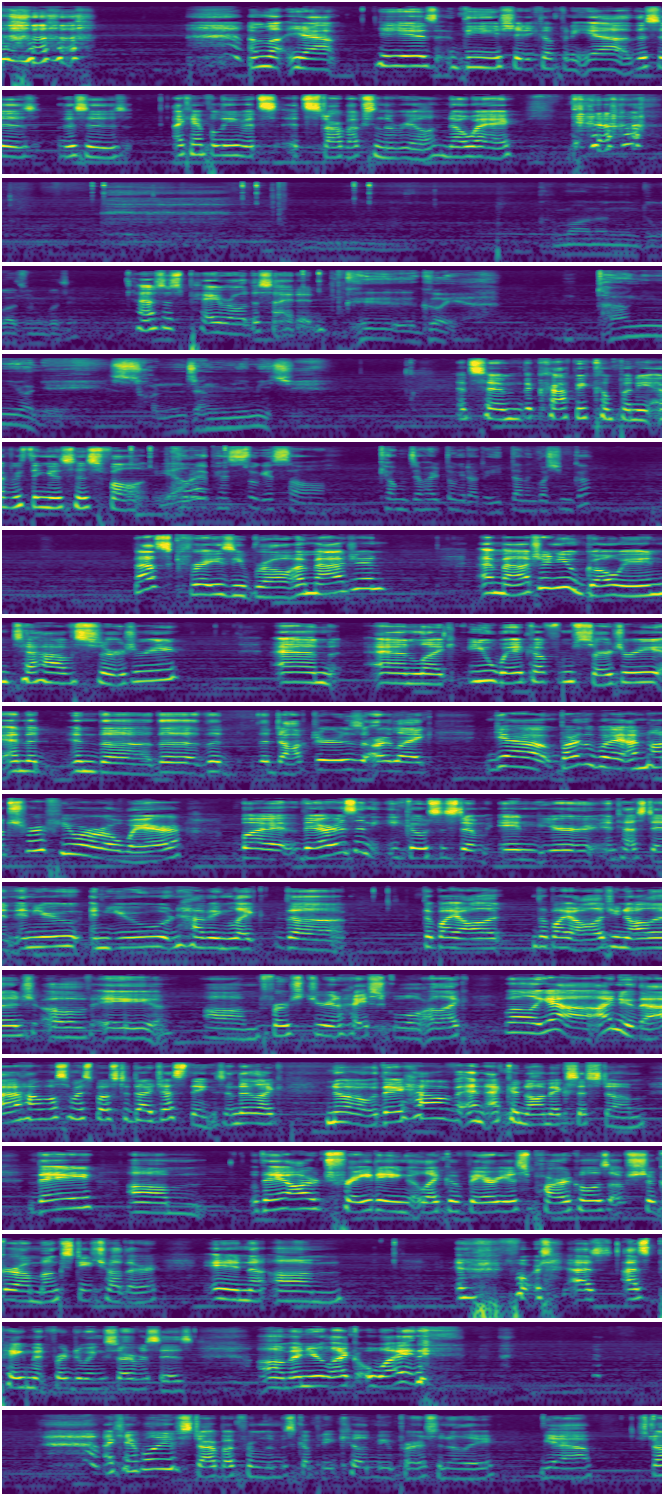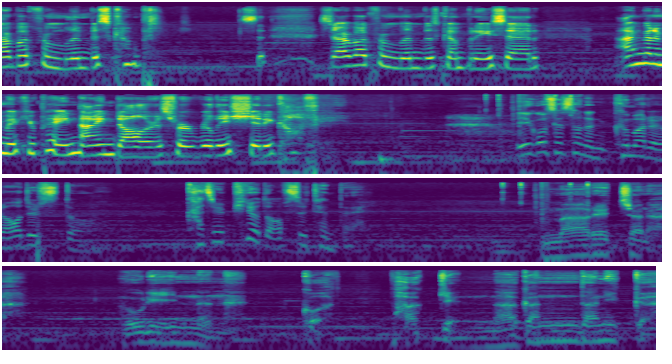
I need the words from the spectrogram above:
I'm like yeah, he is the shitty company. Yeah, this is this is. I can't believe it's it's Starbucks in the real. No way. 금화는 누가 주는 거지? How's this payroll decided? 그거야. 당연히 선장님이지. It's him, the crappy company. Everything is his fault. Yeah. That's crazy, bro. Imagine, imagine you go in to have surgery, and and like you wake up from surgery, and the and the the the, the doctors are like, yeah. By the way, I'm not sure if you are aware, but there is an ecosystem in your intestine, and you and you having like the the bio the biology knowledge of a um, first year in high school are like well, yeah, I knew that. How else am I supposed to digest things? And they're like, no, they have an economic system. They, um, they are trading like various particles of sugar amongst each other in, um, for, as, as payment for doing services. Um, and you're like, what? I can't believe Starbuck from Limbus Company killed me personally. Yeah. Starbuck from Limbus Company. Starbuck from Limbus Company said, I'm gonna make you pay $9 for a really shitty coffee. 이곳에서는 그 말을 얻을 수도 가질 필요도 없을 텐데. 말했잖아. 우리 있는 곧 밖에 나간다니까.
